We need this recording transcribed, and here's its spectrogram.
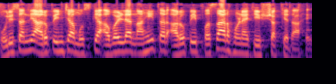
पोलिसांनी आरोपींच्या मुसक्या आवडल्या नाही तर आरोपी पसार होण्याची शक्यता आहे.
